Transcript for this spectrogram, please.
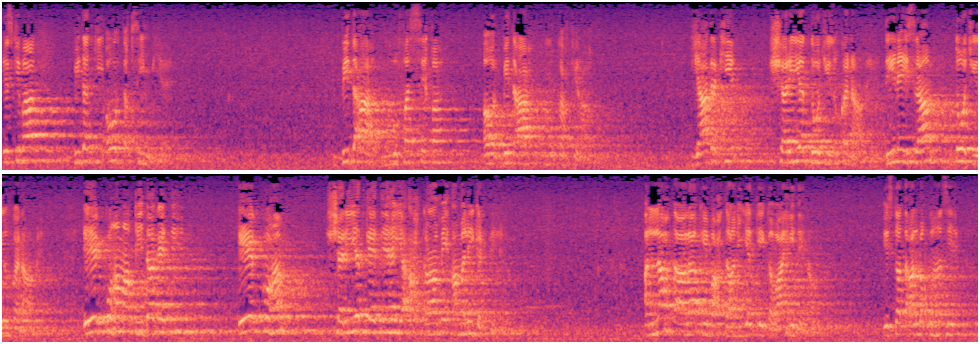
اس کے بعد بدت کی اور تقسیم بھی ہے۔ بدعہ مفسقہ اور بدعہ مکفرہ۔ یاد رکھیے، شریعت دو چیزوں کا نام ہے، دین اسلام دو چیزوں کا نام ہے۔ ایک کو ہم عقیدہ کہتے ہیں، ایک کو ہم شریعت کہتے ہیں یا احکام عملی کہتے ہیں۔ اللہ تعالی کی وحدانیت کی گواہی دینا، اس کا تعلق کہاں سے ہے؟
